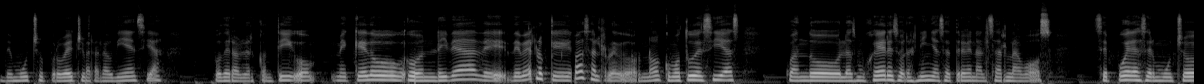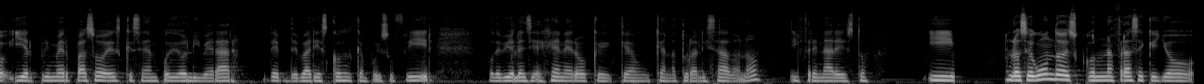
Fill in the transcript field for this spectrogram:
de mucho provecho para la audiencia poder hablar contigo. Me quedo con la idea de, de ver lo que pasa alrededor, ¿no? Como tú decías, cuando las mujeres o las niñas se atreven a alzar la voz, se puede hacer mucho y el primer paso es que se han podido liberar de, varias cosas que han podido sufrir o de violencia de género que, que, han, naturalizado, ¿no? Y frenar esto. Y lo segundo es con una frase que yo,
